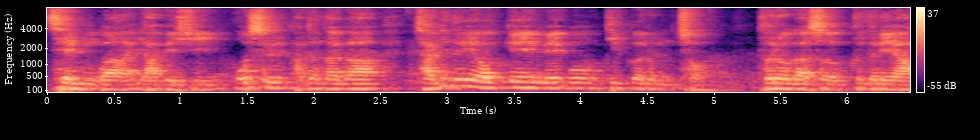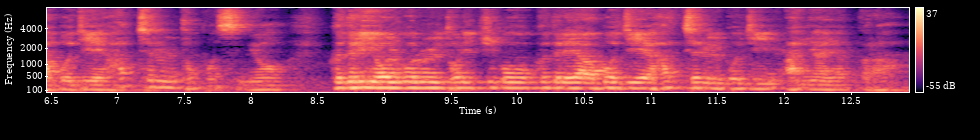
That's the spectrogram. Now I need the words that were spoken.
셈과 야벳이 옷을 가져다가 자기들의 어깨에 메고 뒷걸음쳐 들어가서 그들의 아버지의 하체를 덮었으며 그들이 얼굴을 돌이키고 그들의 아버지의 하체를 보지 아니하였더라.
